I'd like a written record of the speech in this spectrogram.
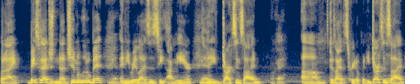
But I basically I just nudge him a little bit, Yeah. and he realizes he I'm here, Yeah. and he darts inside Okay. Um because I had the screen open. He darts inside.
